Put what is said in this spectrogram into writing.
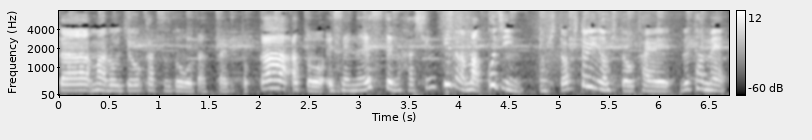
た、まあ、路上活動だったりとかあと SNS での発信っていうのは、まあ、個人の人一人の人を変えるため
